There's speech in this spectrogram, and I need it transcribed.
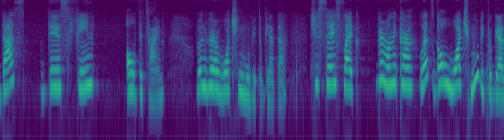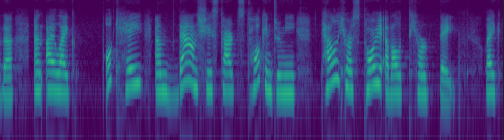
does this thing all the time when we're watching movie together. She says like, "Veronica, let's go watch movie together." And I like, "Okay." And then she starts talking to me, telling her story about her day. Like,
